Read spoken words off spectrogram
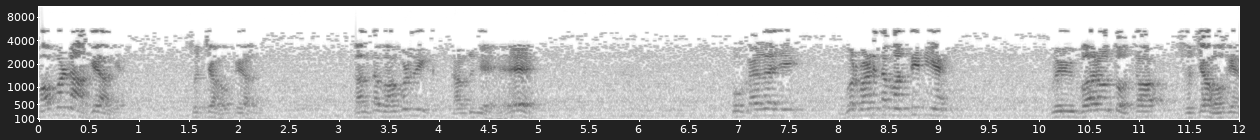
ਬਾਹਮਣ ਆ ਕੇ ਆ ਗਿਆ। ਸੁੱਚਾ ਹੋ ਕੇ ਆ ਗਿਆ। ਗੱਲ ਤਾਂ ਬਾਹਮਣ ਦੀ ਕਰਨਗੇ ਉਹ ਕਹਿੰਦਾ ਜੀ, ਗੁਰਬਾਣੀ ਤਾਂ ਮੰਨਦੀ ਨਹੀਂ ਹੈ। ਵੀ ਬਾਹਰੋਂ ਧੋਤਾ, ਸੁੱਚਾ ਹੋ ਗਿਆ।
